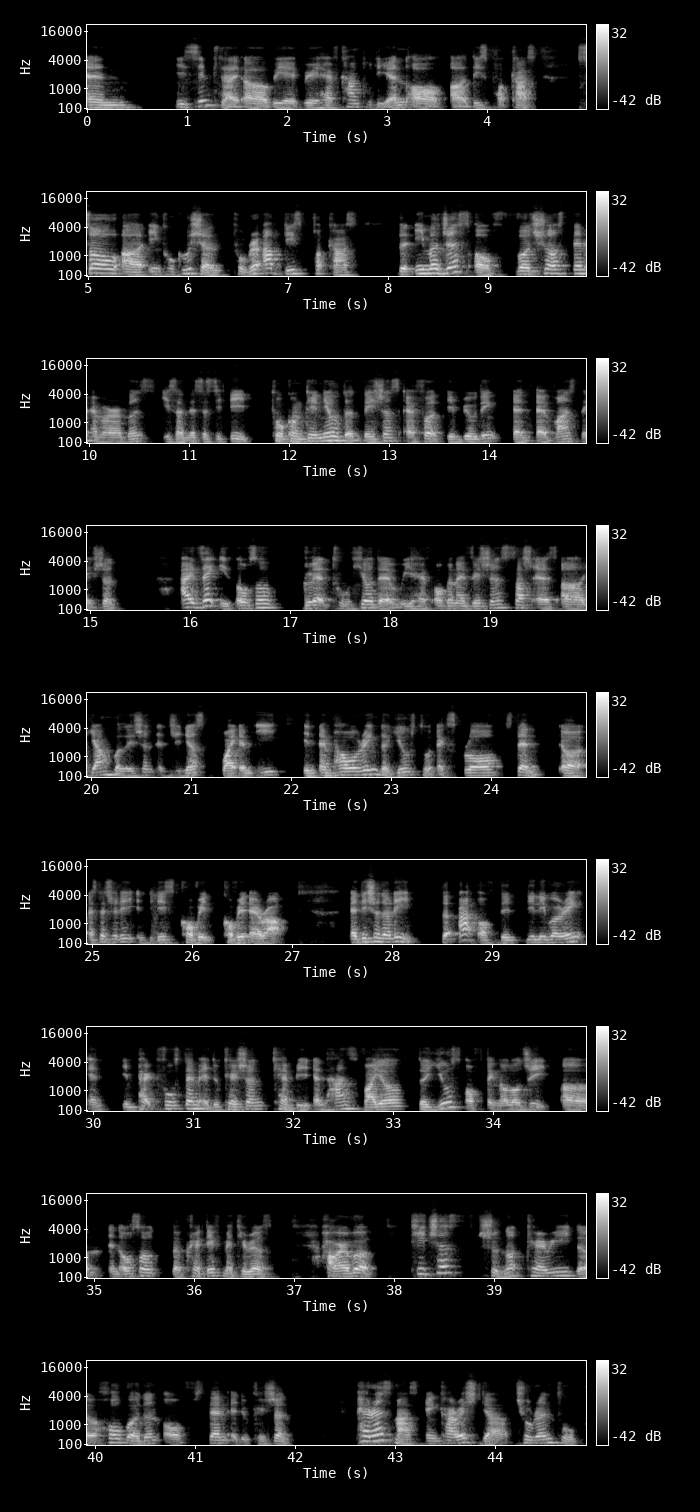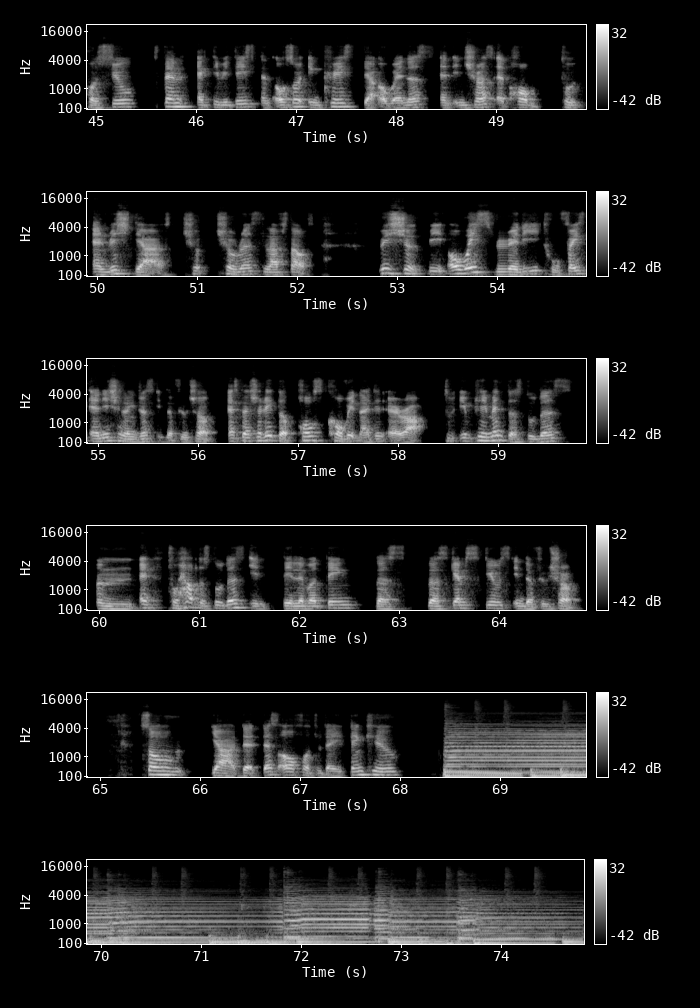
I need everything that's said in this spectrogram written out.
And it seems like uh, we, we have come to the end of uh, this podcast. So uh, in conclusion, to wrap up this podcast, the emergence of virtual STEM environments is a necessity to continue the nation's effort in building an advanced nation. AIESEC is also glad to hear that we have organizations such as uh, Young Malaysian Engineers, YME, in empowering the youth to explore STEM, uh, especially in this COVID, COVID era. Additionally, the art of de delivering an impactful STEM education can be enhanced via the use of technology um, and also the creative materials. However, teachers should not carry the whole burden of STEM education. Parents must encourage their children to pursue STEM activities and also increase their awareness and interest at home to enrich their ch children's lifestyles. We should be always ready to face any challenges in the future, especially the post-COVID-19 era, to implement the students um, and to help the students in delivering the, the STEM skills in the future. So yeah, that, that's all for today. Thank you.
